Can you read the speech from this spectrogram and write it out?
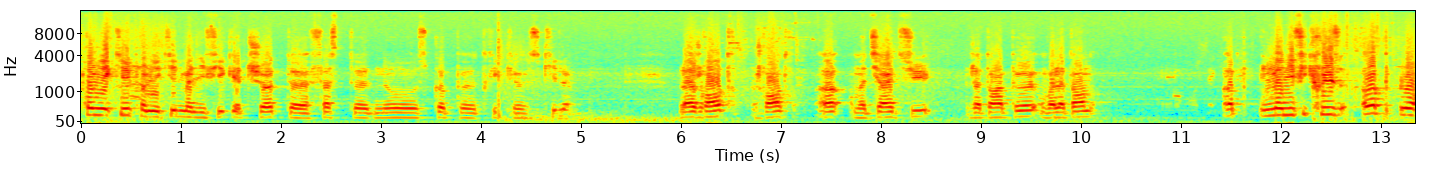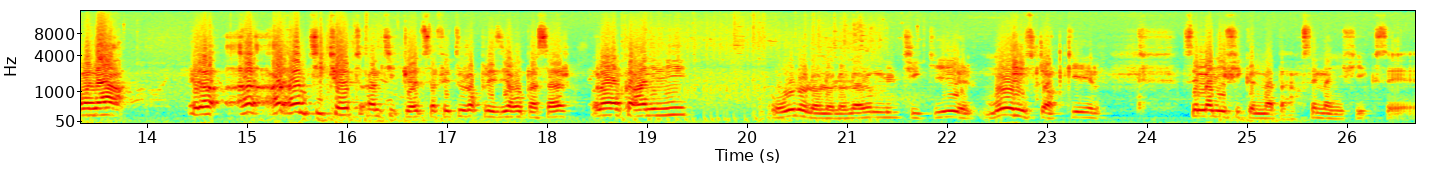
premier kill, premier kill, magnifique, headshot, euh, fast no scope euh, trick skill. Là, je rentre, je rentre. Oh, on m'a tiré dessus. J'attends un peu, on va l'attendre. Hop, une magnifique ruse. Hop, le renard. Et là, un, petit cut, un petit cut. Ça fait toujours plaisir au passage. Oh là, encore un ennemi. Oh là là là là là, multi-kill. Monster kill. C'est magnifique de ma part. C'est magnifique. C'est...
